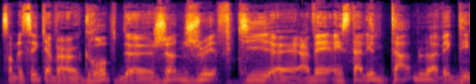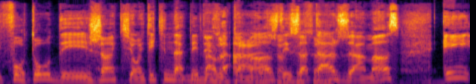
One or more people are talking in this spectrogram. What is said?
Semble-t-il qu'il y avait un groupe de jeunes juifs qui euh, avaient installé une table là, avec des photos des gens qui ont été kidnappés Des par le otages, Hamas, ça, des c'est ça. otages du Hamas, et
